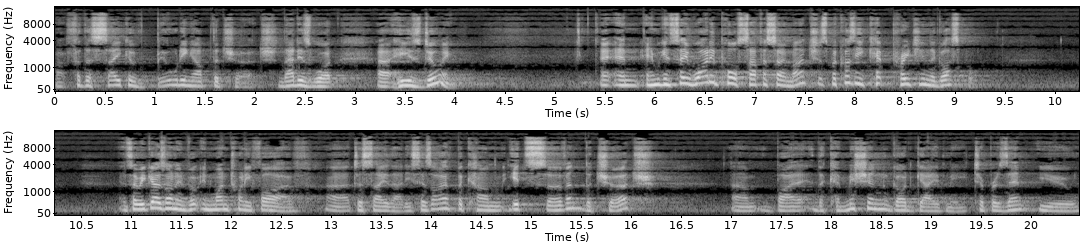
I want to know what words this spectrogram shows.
right, for the sake of building up the church. That is what uh, he is doing. And, and, we can see why did Paul suffer so much? It's because he kept preaching the gospel. And so he goes on in, in 125 uh, to say that. He says, I have become its servant, the church, um, by the commission God gave me to present you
